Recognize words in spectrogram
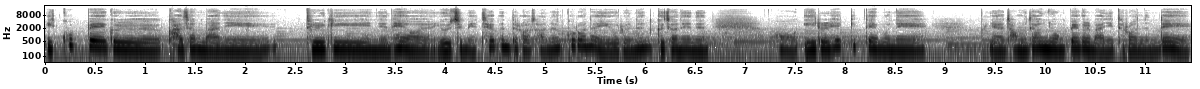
이코백을 가장 많이 들기는 해요. 요즘에 최근 들어서는 코로나 이후로는 그 전에는 어, 일을 했기 때문에 그냥 정장용 백을 많이 들었는데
